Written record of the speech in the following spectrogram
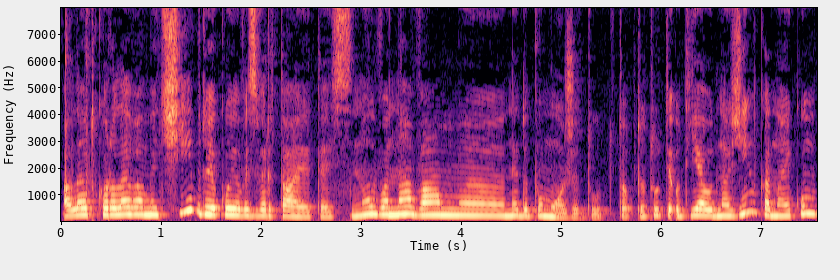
Але от королева мечів, до якої ви звертаєтесь, ну вона вам е, не допоможе тут. Тобто тут от є одна жінка, на яку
